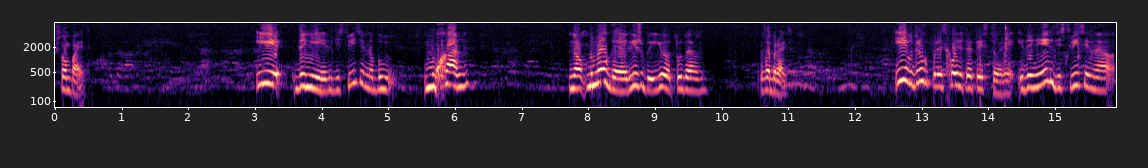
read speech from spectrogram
в шломбайт. И Даниэль действительно был мухан но многое, лишь бы ее оттуда забрать. И вдруг происходит эта история. И Даниэль действительно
